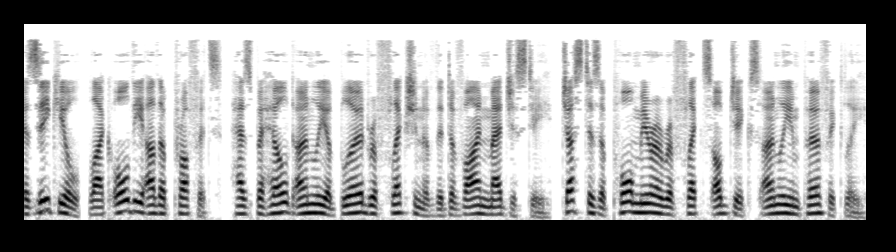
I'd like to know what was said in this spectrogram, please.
Ezekiel, like all the other prophets, has beheld only a blurred reflection of the divine majesty, just as a poor mirror reflects objects only imperfectly.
